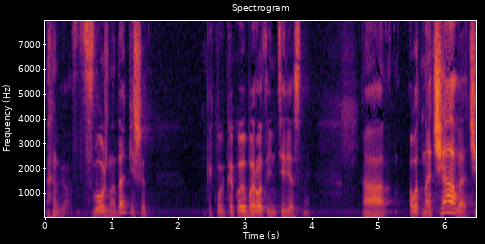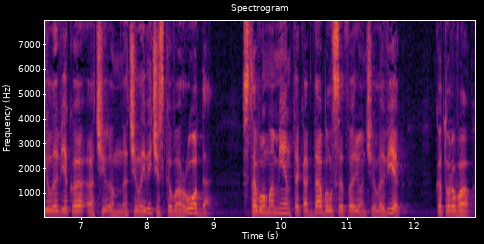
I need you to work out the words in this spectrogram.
Сложно, да, пишет? Какой, какой оборот интересный. А, а вот начало человека, э, человеческого рода, с того момента, когда был сотворен человек, которого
